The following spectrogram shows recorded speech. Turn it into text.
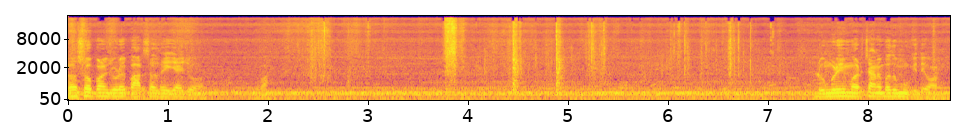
રસો પણ જોડે પાર્સલ થઈ જાય જો વાહ. ડુંગળી, મરચાં ને બધું મૂકી દેવાનું.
